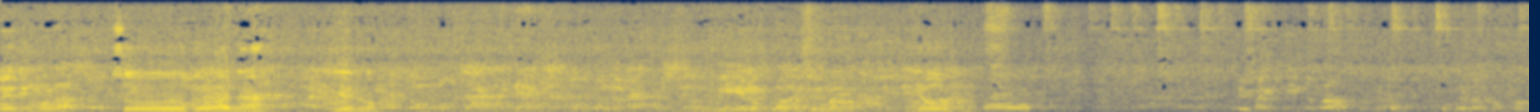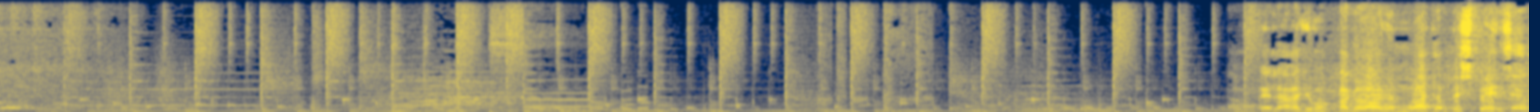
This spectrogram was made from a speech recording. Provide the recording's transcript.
pwedeng wala. So, gawa na. Yun, no? Ang hirap lang kasi man. Yo. Kailangan nyo magpagawa ng water dispenser,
